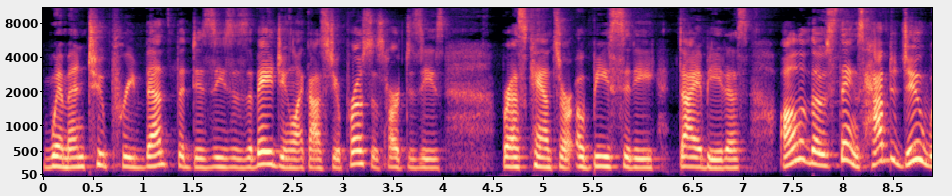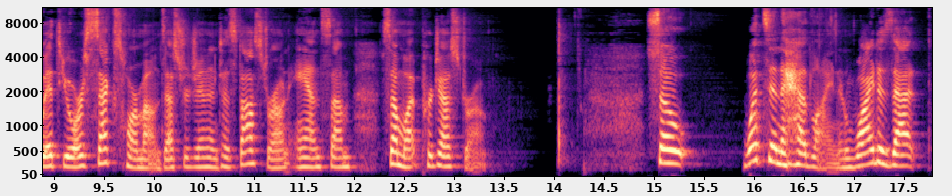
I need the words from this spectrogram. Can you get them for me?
women to prevent the diseases of aging like osteoporosis, heart disease, breast cancer, obesity, diabetes. All of those things have to do with your sex hormones, estrogen and testosterone, and some somewhat progesterone. So, what's in a headline and why does that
